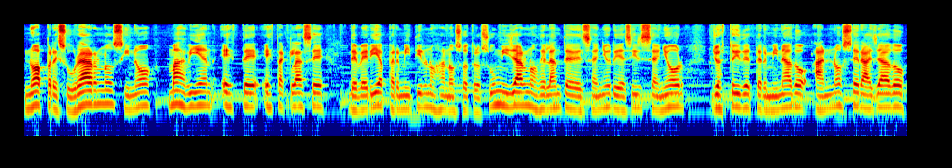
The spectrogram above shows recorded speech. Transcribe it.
No apresurarnos, sino más bien este, esta clase debería permitirnos a nosotros humillarnos delante del Señor y decir, Señor, yo estoy determinado a no ser hallado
